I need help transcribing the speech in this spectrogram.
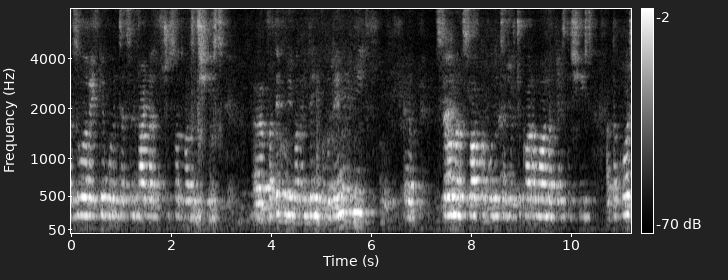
е, село Райки, вулиця Центральна, 626. Е, Фатиховій Валентині Володимирівні, е, село Мирославка, вулиця Юрчука Романа, 306, а також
